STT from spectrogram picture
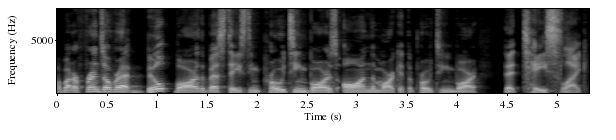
about our friends over at Built Bar, the best tasting protein bars on the market, the protein bar that tastes like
